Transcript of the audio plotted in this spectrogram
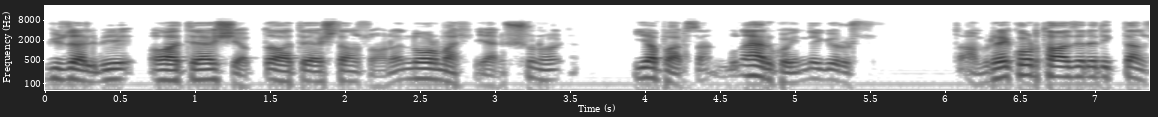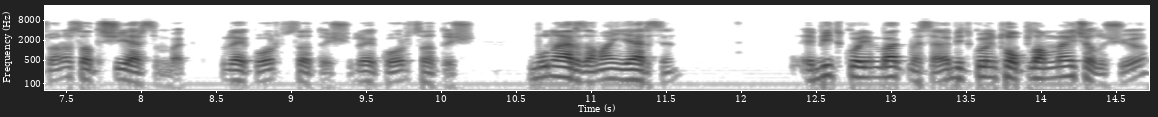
Güzel bir ATH yaptı. ATH'tan sonra normal. Yani şunu yaparsan bunu her coin'de görürsün. Tamam. Rekor tazeledikten sonra satışı yersin bak. Rekor, satış, rekor, satış. Bunu her zaman yersin. E Bitcoin bak mesela. Bitcoin toplanmaya çalışıyor.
